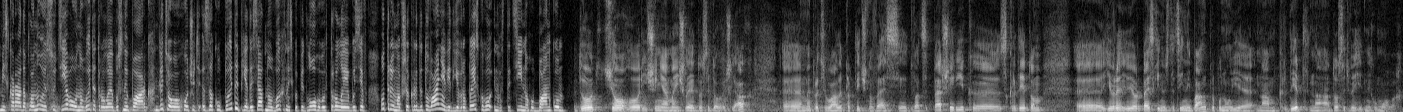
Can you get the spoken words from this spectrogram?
міська рада планує суттєво оновити тролейбусний парк. Для цього хочуть закупити 50 нових низькопідлогових тролейбусів, отримавши кредитування від Європейського інвестиційного банку. До цього рішення ми йшли досить довгий шлях. Е, Ми працювали практично весь 21 рік е, з кредитом. Е, Європейський інвестиційний банк пропонує нам кредит на досить вигідних умовах.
